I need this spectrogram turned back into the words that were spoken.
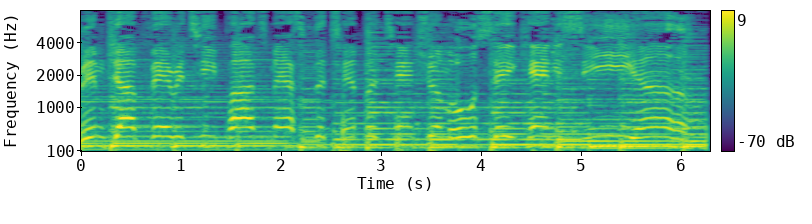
Rim job fairy teapots mask the temper tantrum. Oh, say, can you see 'em?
